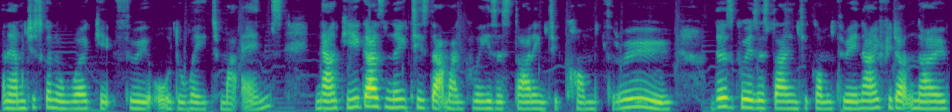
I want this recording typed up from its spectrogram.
and I'm just going to work it through all the way to my ends. Now can you guys notice that my grays are starting to come through? Those grays are starting to come through. Now if you don't know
